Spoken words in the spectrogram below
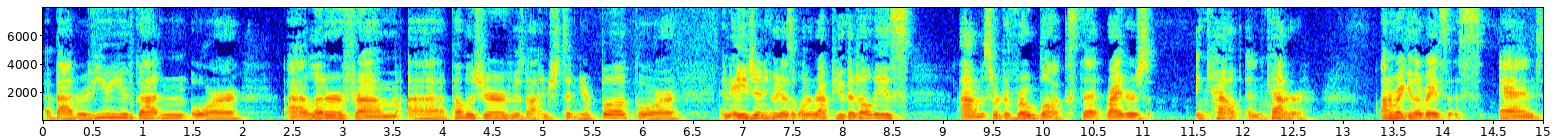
a bad review you've gotten or a letter from a publisher who's not interested in your book or an agent who doesn't want to rep you. There's all these um, sort of roadblocks that writers encou- encounter on a regular basis. And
